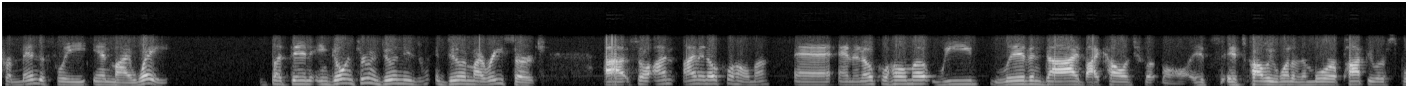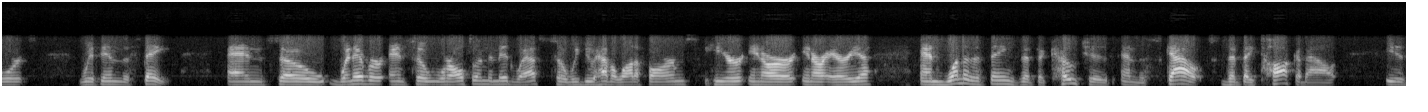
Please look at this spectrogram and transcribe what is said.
tremendously in my weight. But then in going through and doing these, doing my research, uh, so I'm I'm in Oklahoma, and, and in Oklahoma we live and die by college football. It's it's probably one of the more popular sports within the state. And so whenever and so we're also in the Midwest, so we do have a lot of farms here in our in our area. And one of the things that the coaches and the scouts that they talk about is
